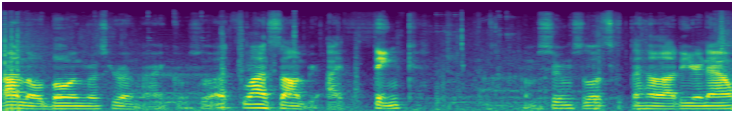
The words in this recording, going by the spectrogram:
don't know, bow. I'm gonna screw on. Alright, cool. So that's the last zombie, I think. I'm assuming. So let's get the hell out of here now.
